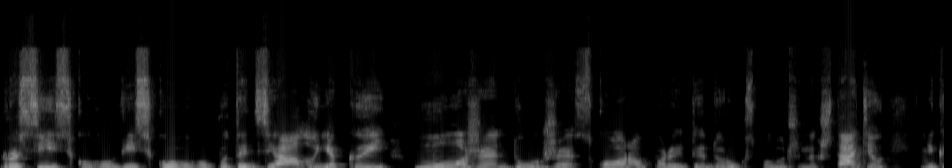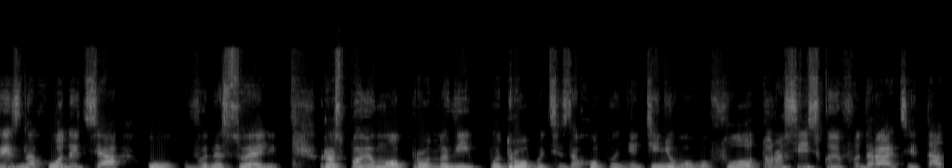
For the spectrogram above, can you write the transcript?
російського військового потенціалу, який може дуже скоро перейти до рук Сполучених Штатів, який знаходиться у Венесуелі. Розповімо про нові подробиці захоплення тіньового флоту Російської Федерації та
